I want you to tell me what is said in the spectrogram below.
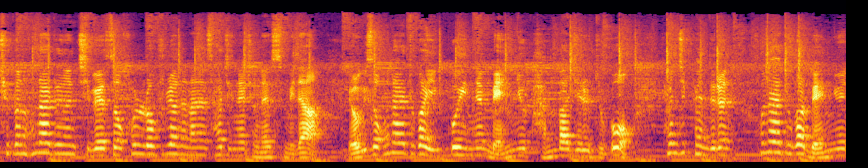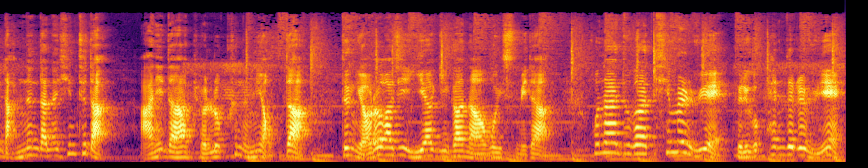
최근 호날두는 집에서 홀로 훈련을 하는 사진을 전했습니다. 여기서 호날두가 입고 있는 맨유 반바지를 두고 현지 팬들은 호날두가 맨유에 남는다는 힌트다. 아니다. 별로 큰 의미 없다. 등 여러 가지 이야기가 나오고 있습니다. 호날두가 팀을 위해 그리고 팬들을 위해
